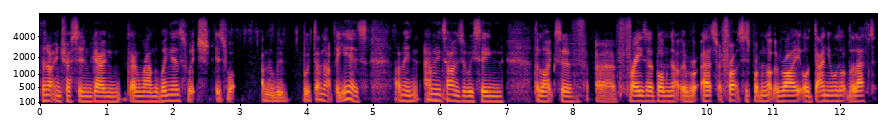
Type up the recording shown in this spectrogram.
They're not interested in going going around the wingers, which is what I mean. We've we've done that for years. I mean, how many times have we seen the likes of uh, Fraser bombing up the uh, sorry, Francis bombing up the right or Daniels up the left?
